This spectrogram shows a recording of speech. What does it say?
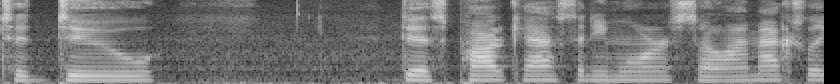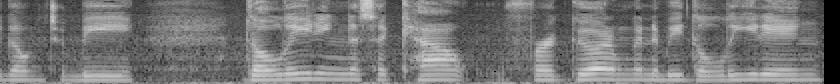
to do this podcast anymore. So I'm actually going to be deleting this account for good. I'm going to be deleting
